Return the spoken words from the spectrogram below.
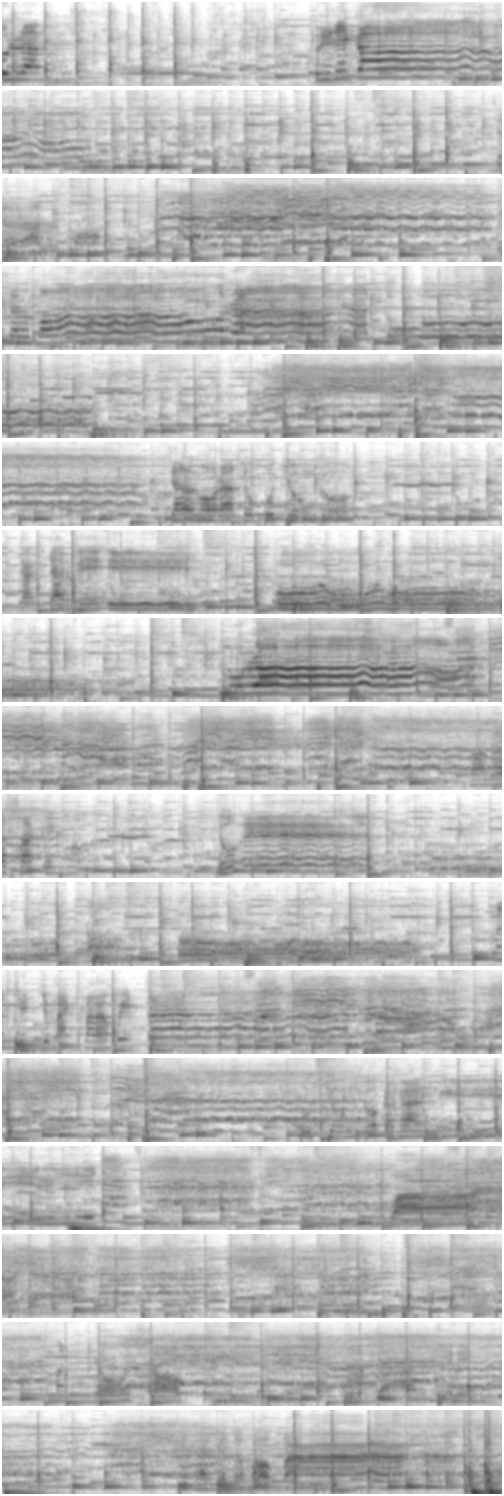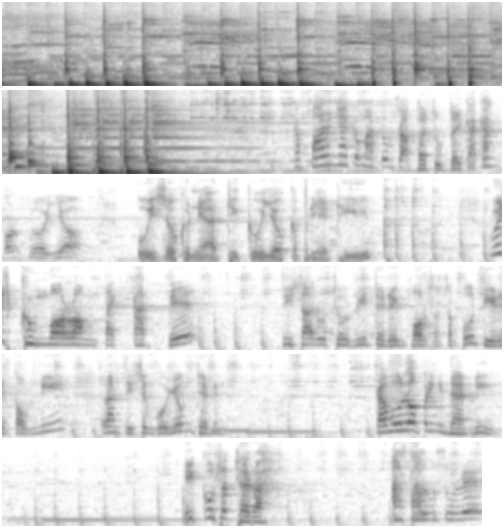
melulang Brineka Jalmo Jalmo Jalmo Ratu Pujonggo kang darwe. Oh nura sana saking Wis gene adikku ya kepriye di? Wis gumolong tekade disarujoni dening para sesepuh diretoni lan disengkuyung dening kawula pringgandani. Iku sejarah asal usule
